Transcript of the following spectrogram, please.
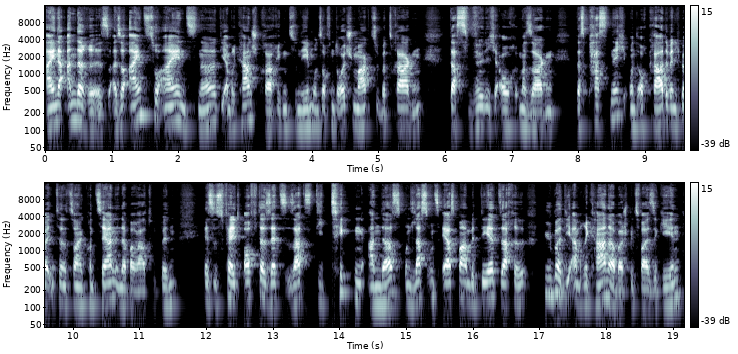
eine andere ist. Also eins zu eins, ne, die amerikanischsprachigen zu nehmen und es auf den deutschen Markt zu übertragen, das würde ich auch immer sagen, das passt nicht. Und auch gerade, wenn ich bei internationalen Konzernen in der Beratung bin, es ist, fällt oft der Satz, die ticken anders und lass uns erstmal mit der Sache über die Amerikaner beispielsweise gehen.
